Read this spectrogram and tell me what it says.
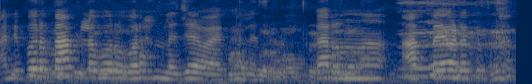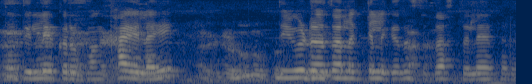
आणि परत आपल्या बरोबर ह्यांना जेवाय घालायचं. कारण आता एवढ्यातच खात होती लेकर पण खायलाही. ती व्हिडिओ चालू केलं की तसंच असतं लेकर.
